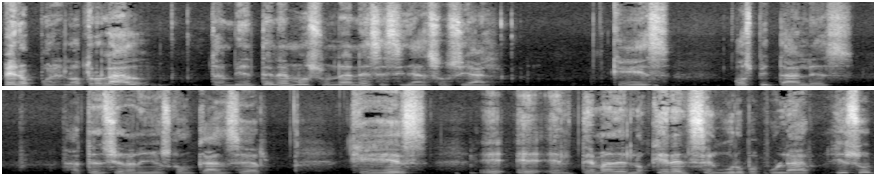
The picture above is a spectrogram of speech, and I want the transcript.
Pero por el otro lado, también tenemos una necesidad social, que es hospitales, atención a niños con cáncer, que es eh, eh, el tema de lo que era el seguro popular. Y eso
